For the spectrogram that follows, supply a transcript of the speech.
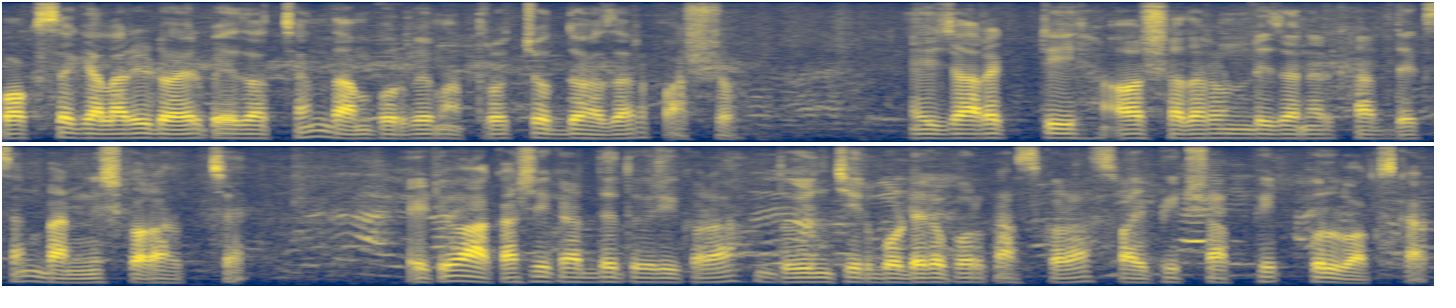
বক্সে গ্যালারি ডয়ের পেয়ে যাচ্ছেন, দাম পড়বে মাত্র চোদ্দ হাজার পাঁচশো। এই যে আরেকটি অসাধারণ ডিজাইনের খাট দেখছেন, বার্নিশ করা হচ্ছে। এটিও আকাশি কাঠ দিয়ে তৈরি করা, দুই ইঞ্চির বোর্ডের ওপর কাজ করা, ছয় ফিট, সাত ফিট, ফুল বক্স কাঠ।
